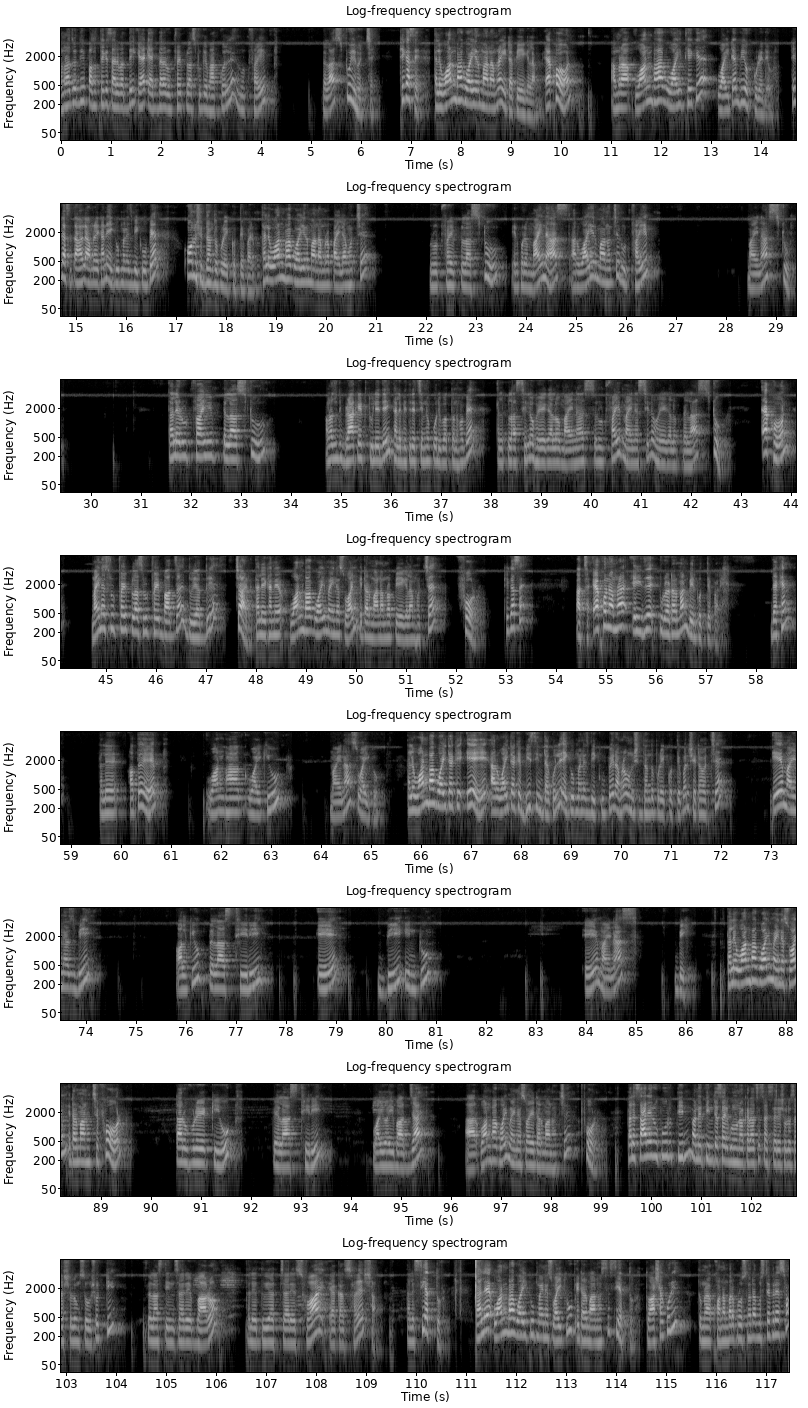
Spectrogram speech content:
আমরা যদি পাঁচের থেকে চার বাদ দিই, এক এক দ্বারা রুট ফাইভ প্লাস টুকে ভাগ করলে রুট ফাইভ প্লাস টুই হচ্ছে। ঠিক আছে? তাহলে ওয়ান ভাগ ওয়াই এর মান আমরা এটা পেয়ে গেলাম। এখন আমরা ওয়ান ভাগ ওয়াই থেকে ওয়াইটা বিয়োগ করে দেব। ঠিক আছে? তাহলে আমরা এখানে এ কিউব মাইনাস বি অনুসিদ্ধান্ত প্রয়োগ করতে পারব। তাহলে ওয়ান ভাগ ওয়াই এর মান আমরা পাইলাম হচ্ছে রুট ফাইভ প্লাস টু এরপরে মাইনাস আর ওয়াই এর মান হচ্ছে রুট ফাইভ মাইনাস টু তাহলে রুট ফাইভ প্লাস টু আমরা যদি ব্রাকেট তুলে দেই, তাহলে ভিতরের চিহ্ন পরিবর্তন হবে। তাহলে প্লাস ছিল হয়ে গেল মাইনাস রুট ফাইভ মাইনাস ছিল হয়ে গেল প্লাস টু এখন minus root five plus root five বাদ যায় দুই আর দুয়ে চার। তাহলে এখানে ওয়ান ভাগ ওয়াই মাইনাস ওয়াই এটার মান আমরা পেয়ে গেলাম হচ্ছে ফোর ঠিক আছে? আচ্ছা এখন আমরা এই যে পুরাটার মান বের করতে পারি। দেখেন, তাহলে অতএব ওয়ান ভাগ y cube minus y cube তাহলে ওয়ান ভাগ ওয়াইটাকে এ আর ওয়াইটাকে বি চিন্তা করলে এ কিউব মাইনাস বি কিউবের আমরা অনুসিদ্ধান্ত প্রয়োগ করতে পারি, সেটা হচ্ছে a minus b all cube plus three a b into a minus b তাহলে ওয়ান ভাগ ওয়াই মাইনাস ওয়াই এটার মান হচ্ছে ফোর তার উপরে cube plus three y y বাদ যায়, আর ওয়ান ভাগ ওয়াই মাইনাস ওয়াই এটার মান হচ্ছে ফোর তাহলে চারের উপর তিন মানে তিনটা চার গুণনাকার আছে, চার চারে ষোলো, চার ষোলো, চৌষট্টি প্লাস তিন চারে বারো, তাহলে দুই আর চারে ছয়, এক আর ছয়ে, সাত। তাহলে ছিয়াত্তর। তাহলে ওয়ান ভাগ y cube minus y cube এটার মান হচ্ছে ছিয়াত্তর। তো আশা করি তোমরা খ নাম্বার প্রশ্নটা বুঝতে পেরেছ?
